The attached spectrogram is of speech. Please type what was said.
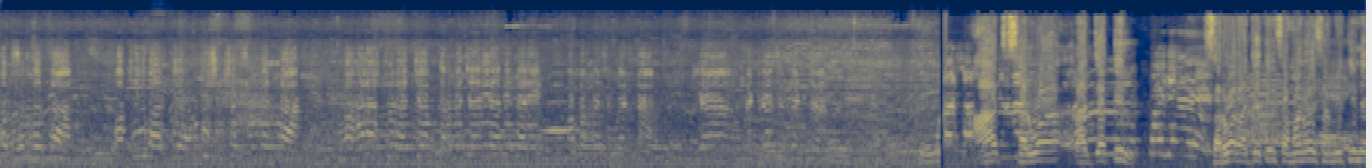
प्राध्यापक संघटना अखिल भारतीय उर्दू शिक्षक संघटना महाराष्ट्र राज्य कर्मचारी अधिकारी अपंग संघटना या अठरा संघटना आज सर्व राज्यातील सर्व राज्यातील समन्वय समितीने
